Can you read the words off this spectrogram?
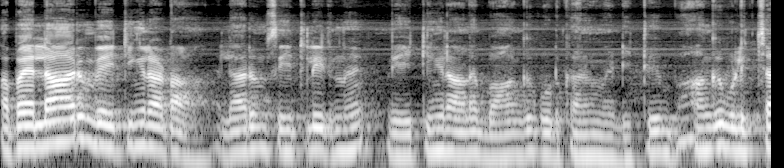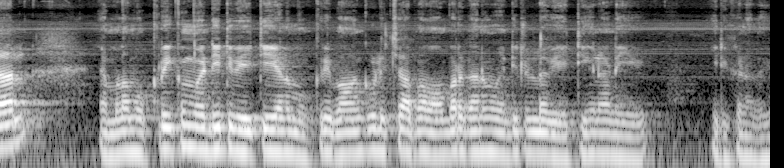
അപ്പോൾ എല്ലാവരും വെയിറ്റിങ്ങിലാട്ടാ എല്ലാവരും സീറ്റിലിരുന്ന് വെയിറ്റിങ്ങിലാണ് ബാങ്ക് കൊടുക്കാനും വേണ്ടിയിട്ട്. ബാങ്ക് വിളിച്ചാൽ നമ്മളെ മുക്രിക്കും വേണ്ടിയിട്ട് വെയിറ്റ് ചെയ്യണം. മുക്രി ബാങ്ക് വിളിച്ച അപ്പോൾ നോമ്പറക്കാനും വേണ്ടിയിട്ടുള്ള വെയിറ്റിങ്ങിലാണ് ഈ ഇരിക്കുന്നത്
